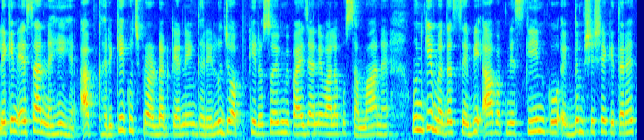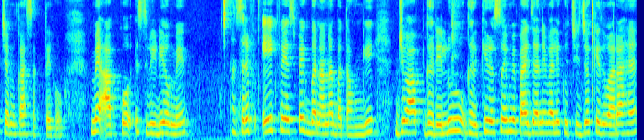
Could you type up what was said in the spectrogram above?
लेकिन ऐसा नहीं है। आप घर के कुछ प्रोडक्ट यानी घरेलू जो आपकी रसोई में पाए जाने वाला कुछ सामान है, उनकी मदद से भी आप अपनी स्किन को एकदम शीशे की तरह चमका सकते हो। मैं आपको इस वीडियो में सिर्फ़ एक फेस पैक बनाना बताऊँगी, जो आप घरेलू, घर की रसोई में पाए जाने वाली कुछ चीज़ों के द्वारा है।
